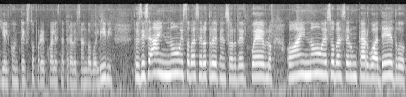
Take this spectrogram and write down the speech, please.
y el contexto por el cual está atravesando Bolivia. Entonces dice, ay no, eso va a ser otro defensor del pueblo, o ay no, eso va a ser un cargo a dedo,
